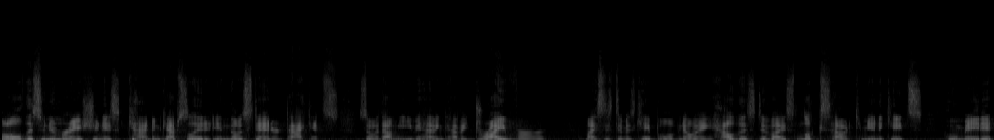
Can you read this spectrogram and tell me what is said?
All this enumeration is ca- encapsulated in those standard packets. So without me even having to have a driver, my system is capable of knowing how this device looks, how it communicates, who made it,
